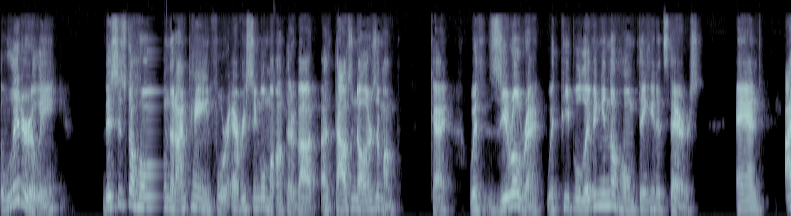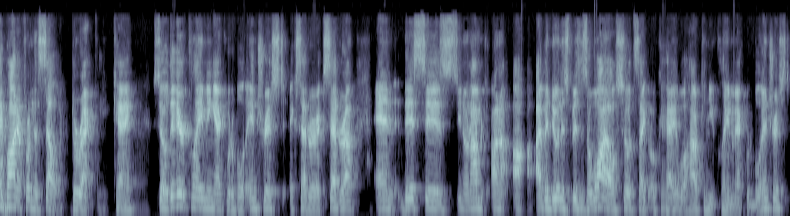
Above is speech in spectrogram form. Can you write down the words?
literally, this is the home that I'm paying for every single month at about a thousand dollars a month. Okay. With zero rent, with people living in the home thinking it's theirs. And I bought it from the seller directly. Okay. So they're claiming equitable interest, et cetera, et cetera. And this is, you know, I'm, I'm, I've been doing this business a while. So it's like, okay, well, how can you claim equitable interest?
